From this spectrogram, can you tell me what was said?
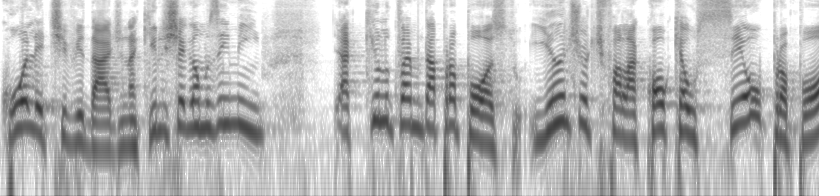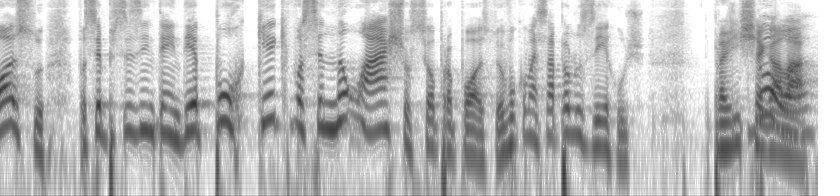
coletividade naquilo e chegamos em mim é aquilo que vai me dar propósito. E antes de eu te falar qual que é o seu propósito, você precisa entender por que, que você não acha o seu propósito. Eu vou começar pelos erros, pra gente chegar Boa. lá.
